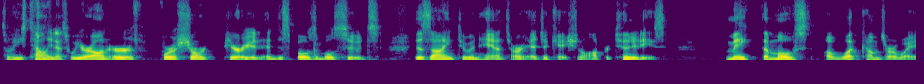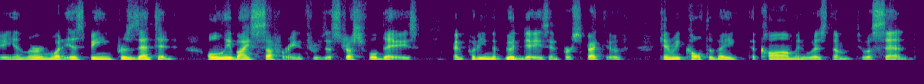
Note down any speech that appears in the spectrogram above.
So he's telling us we are on earth for a short period in disposable suits designed to enhance our educational opportunities. Make the most of what comes our way and learn what is being presented. Only by suffering through the stressful days and putting the good days in perspective can we cultivate the calm and wisdom to ascend.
